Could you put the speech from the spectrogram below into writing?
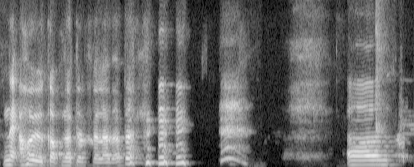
Ne, ha ő kapna több feladatot. uh,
